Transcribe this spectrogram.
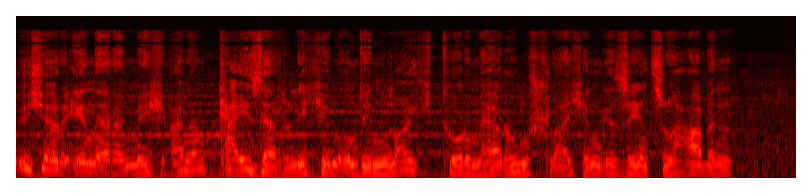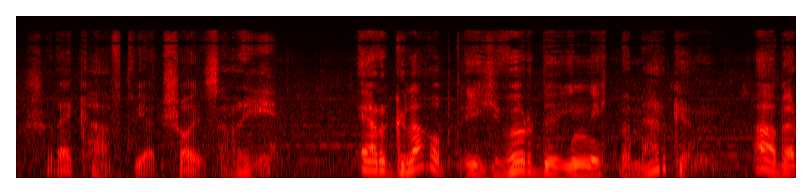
Ich erinnere mich, einen Kaiserlichen um den Leuchtturm herumschleichen gesehen zu haben. Schreckhaft wie ein scheues Reh. Er glaubt, ich würde ihn nicht bemerken. Aber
